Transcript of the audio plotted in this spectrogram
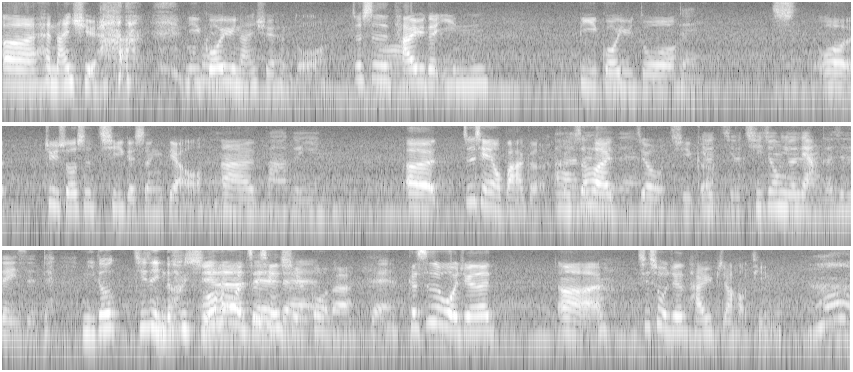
呃，很难学啊，比国语难学很多，就是台语的音比国语多。对，我据说是七个声调，那、八个音，呃之前有八个，啊可是后来对对对就有七个。有有其中有两个是类似，对你都其实你都学我了，我之前学过，的，对。对可是我觉得，呃，其实我觉得台语比较好听。啊，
